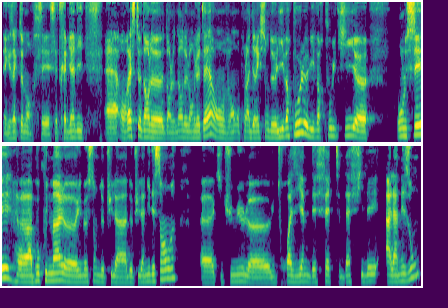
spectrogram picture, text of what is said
Exactement, c'est très bien dit. Euh, on reste dans le, dans le nord de l'Angleterre, on, on, prend la direction de Liverpool. Liverpool qui, euh, on le sait, euh, a beaucoup de mal, il me semble, depuis la, depuis la mi-décembre, qui cumule une troisième défaite d'affilée à la maison,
